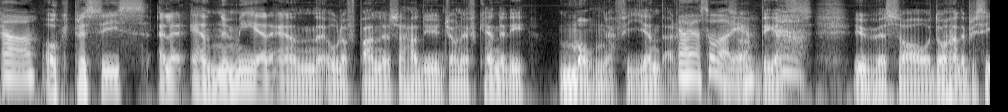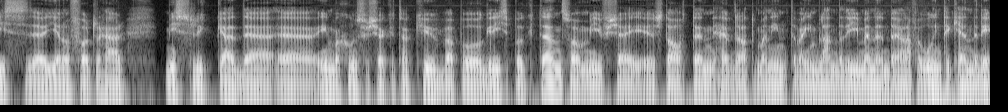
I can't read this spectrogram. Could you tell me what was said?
ja. Och precis, eller ännu mer än Olof Palme så hade ju John F Kennedy många fiender. Ja, ja, så var det ju. Dels USA och de hade precis eh, genomfört det här misslyckade eh, invasionsförsöket av Kuba på Grisbukten som i och för sig staten hävdar att man inte var inblandad i, men ändå, i alla fall och inte Kennedy.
